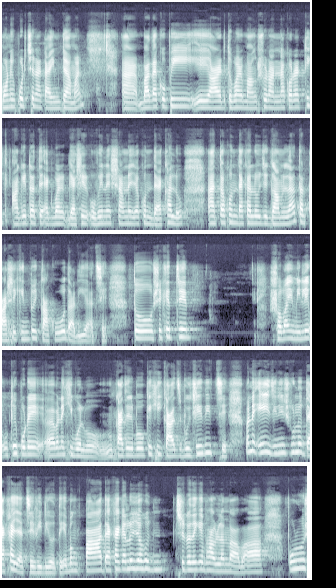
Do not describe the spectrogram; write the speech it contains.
মনে পড়ছে না টাইমটা আমার আর বাঁধাকপি আর তোমার মাংস রান্না করার ঠিক আগেটাতে একবার গ্যাসের ওভেনের সামনে যখন দেখাল তখন দেখাল যে গামলা, তার পাশে কিন্তু ওই কাকুও দাঁড়িয়ে আছে। তো সেক্ষেত্রে সবাই মিলে উঠে পড়ে মানে কি বলব কাজের বউকে কি কাজ বুঝিয়ে দিচ্ছে? মানে এই জিনিসগুলো দেখা যাচ্ছে ভিডিওতে এবং পা দেখা গেল যখন সেটা দেখে ভাবলাম, বাবা, পুরুষ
